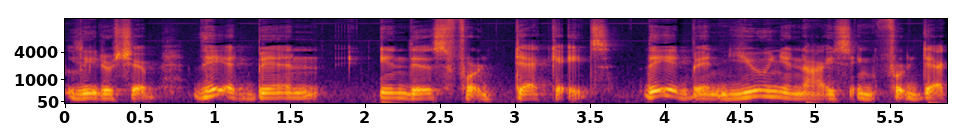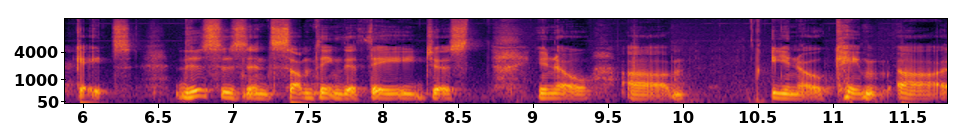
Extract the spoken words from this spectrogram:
leadership they had been in this for decades. They had been unionizing for decades. This isn't something that they just, you know, um, you know, came uh,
